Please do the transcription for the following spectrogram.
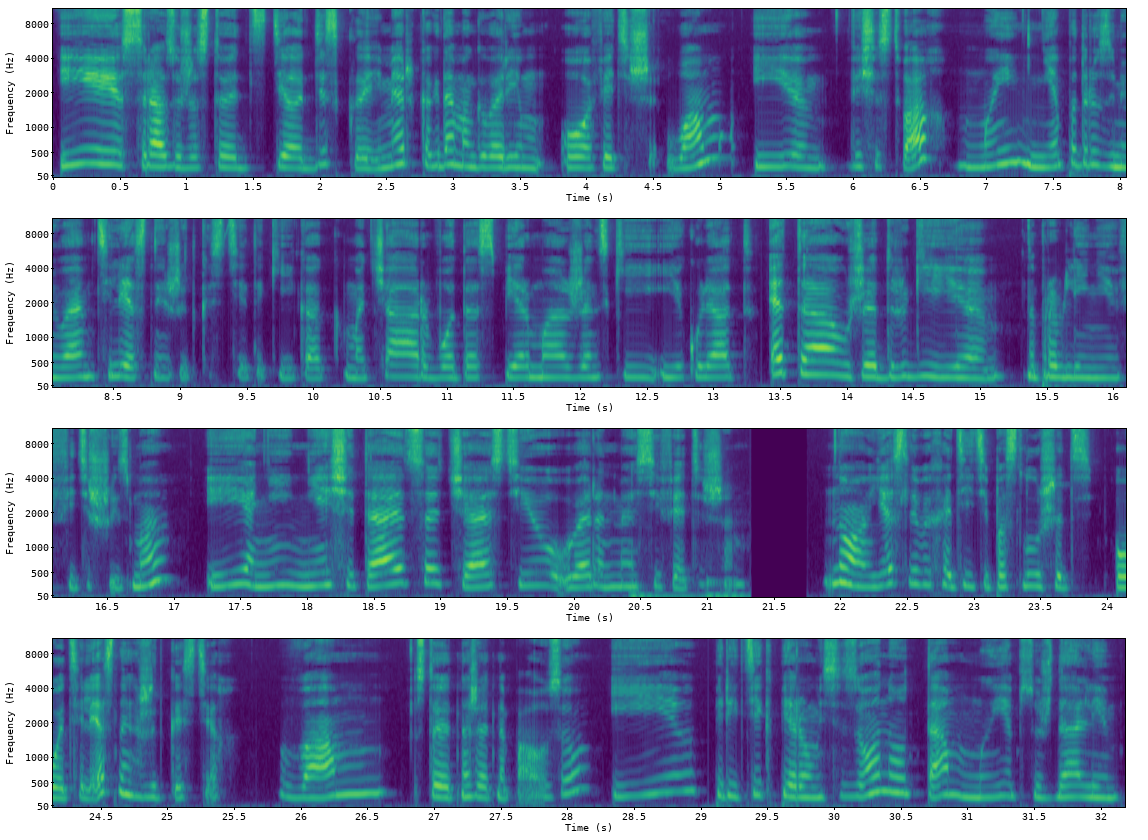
И сразу же стоит сделать дисклеймер, когда мы говорим о фетише УАМ и веществах, мы не подразумеваем телесные жидкости, такие как моча, рвота, сперма, женский эякулят. Это уже другие направления фетишизма, и они не считаются частью wet and messy фетиша. Но если вы хотите послушать о телесных жидкостях, вам стоит нажать на паузу и перейти к первому сезону. Там мы обсуждали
